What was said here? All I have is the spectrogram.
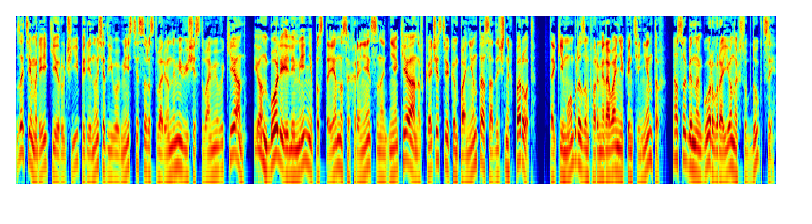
Затем реки и ручьи переносят его вместе с растворенными веществами в океан, и он более или менее постоянно сохраняется на дне океана в качестве компонента осадочных пород. Таким образом, формирование континентов, особенно гор в районах субдукции,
